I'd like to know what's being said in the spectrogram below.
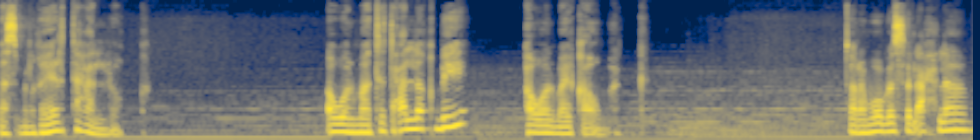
بس من غير تعلق. أول ما تتعلق به أول ما يقاومك. ترى مو بس الأحلام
